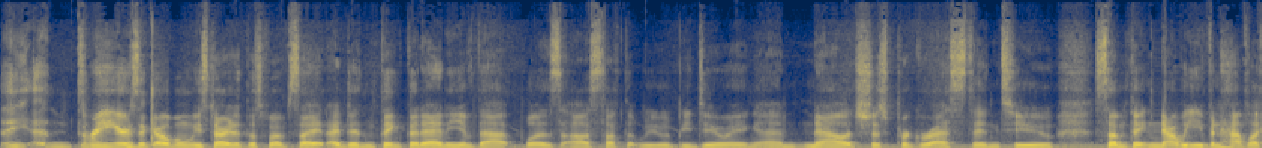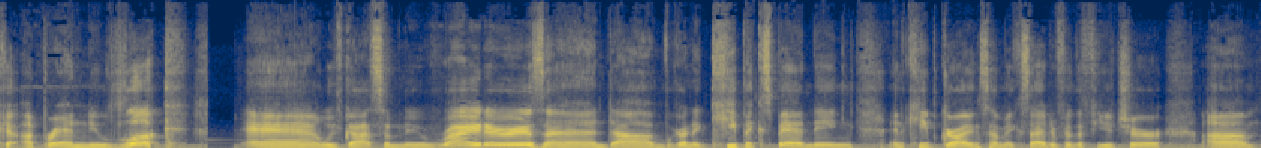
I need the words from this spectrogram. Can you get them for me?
uh, Three years ago, when we started this website, I didn't think that any of that was uh, stuff that we would be doing, and now it's just progressed into something. Now we even have like a, a brand new look and we've got some new writers and um, we're going to keep expanding and keep growing so i'm excited for the future. Um,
